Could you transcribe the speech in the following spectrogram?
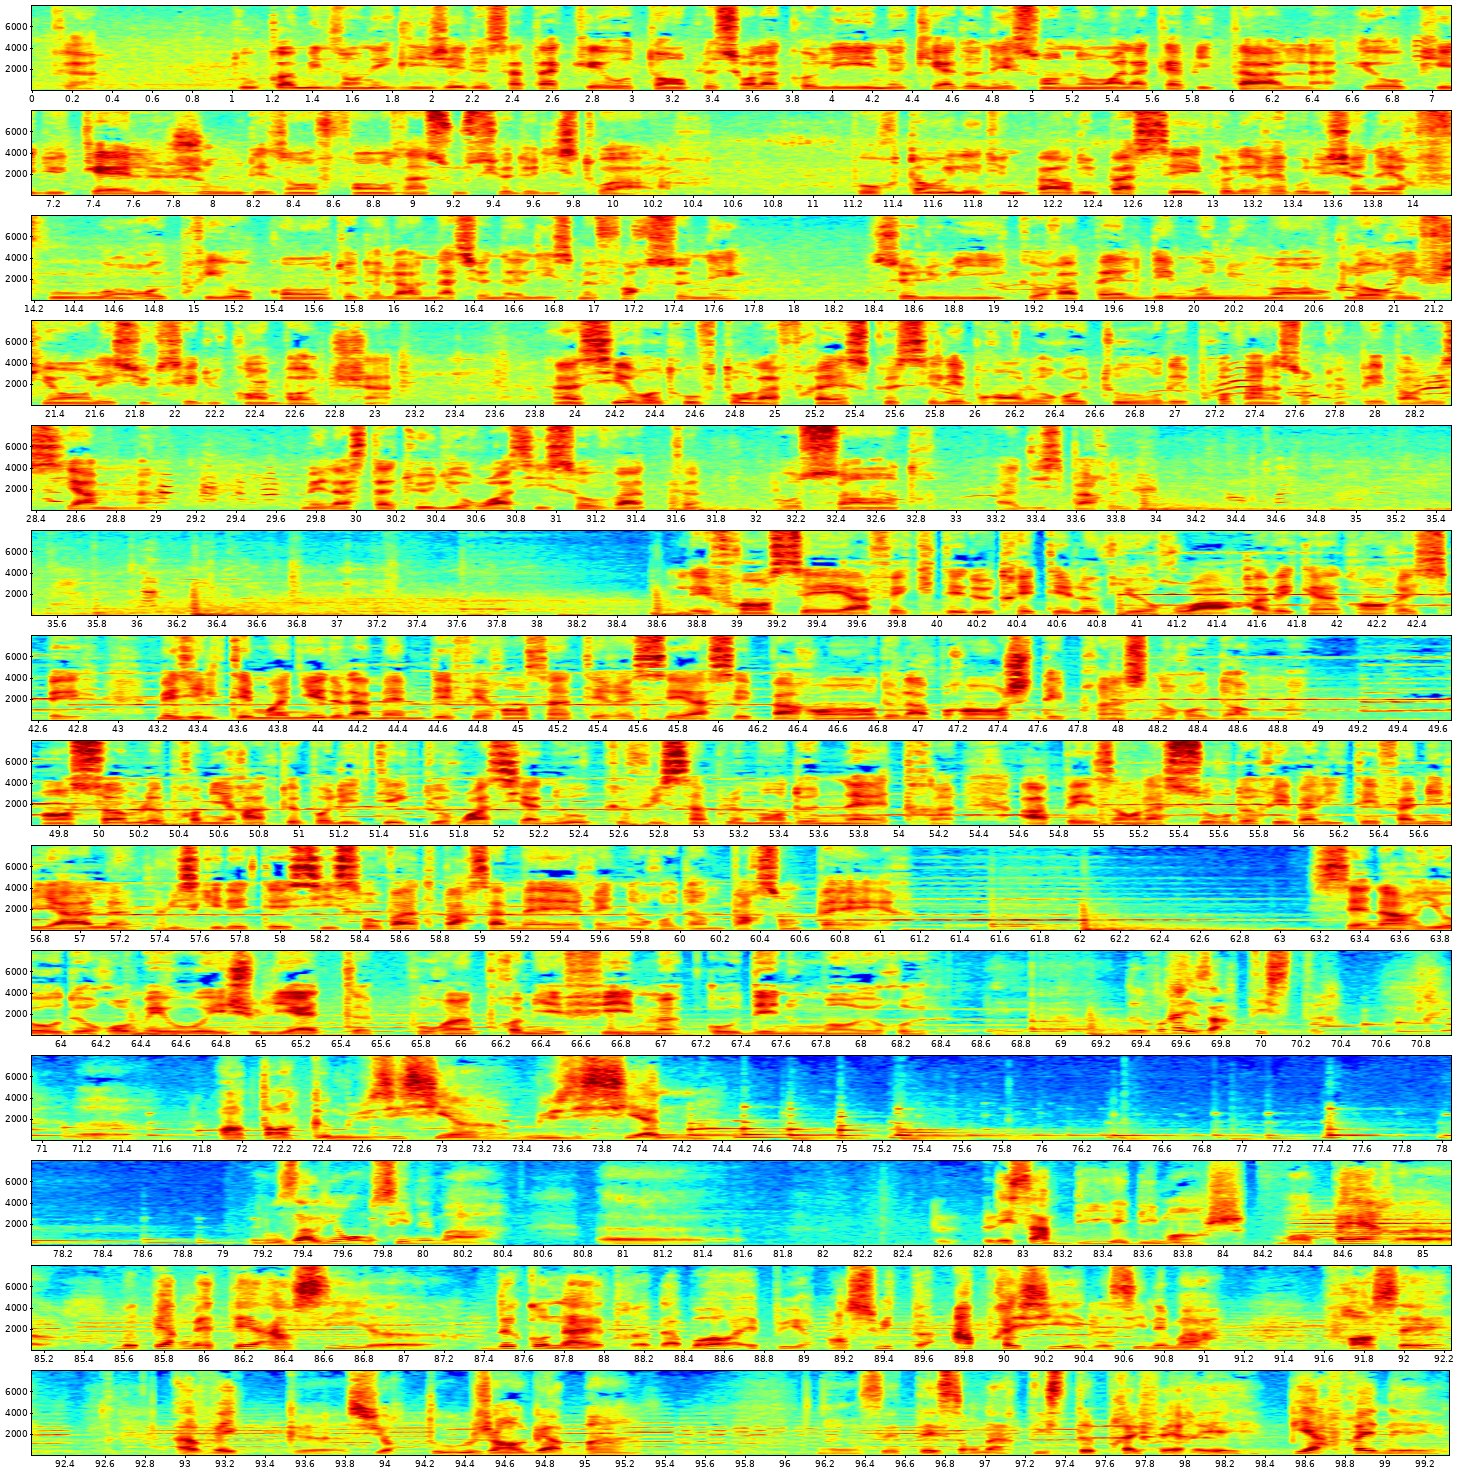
tout comme ils ont négligé de s'attaquer au temple sur la colline qui a donné son nom à la capitale et au pied duquel jouent des enfants insoucieux de l'histoire. Pourtant, il est une part du passé que les révolutionnaires fous ont repris au compte de leur nationalisme forcené, celui que rappellent des monuments glorifiant les succès du Cambodge. Ainsi retrouve-t-on la fresque célébrant le retour des provinces occupées par le Siam. Mais la statue du roi Sisovat, au centre, a disparu. Les Français affectaient de traiter le vieux roi avec un grand respect, mais ils témoignaient de la même déférence intéressée à ses parents de la branche des princes Norodom. En somme, le premier acte politique du roi Sihanouk fut simplement de naître, apaisant la sourde rivalité familiale, puisqu'il était si sauvate par sa mère et Norodom par son père. Scénario de Roméo et Juliette pour un premier film au dénouement heureux de vrais artistes euh, en tant que musiciens, musiciennes. Nous allions au cinéma euh, les samedis et dimanches. Mon père euh, me permettait ainsi de connaître d'abord et puis ensuite apprécier le cinéma français avec surtout Jean Gabin, c'était son artiste préféré, Pierre Freinet,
